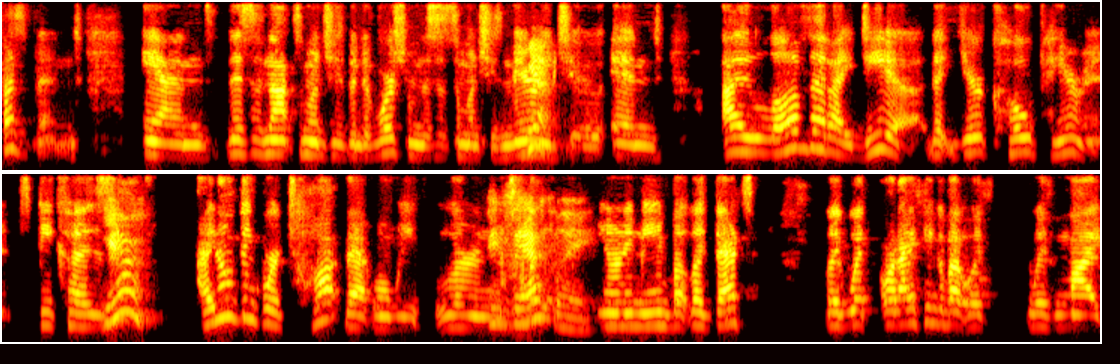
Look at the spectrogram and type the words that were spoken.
husband, and this is not someone she's been divorced from. This is someone she's married yeah. to, and I love that idea that you're co-parents because yeah. I don't think we're taught that when we learn exactly. you know what I mean? But like that's like what what I think about with with my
